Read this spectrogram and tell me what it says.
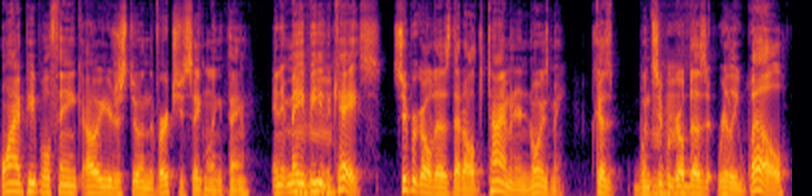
why people think, "Oh, you're just doing the virtue signaling thing," and it may be the mm-hmm. case. Supergirl does that all the time, and it annoys me because when mm-hmm. Supergirl does it really well,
